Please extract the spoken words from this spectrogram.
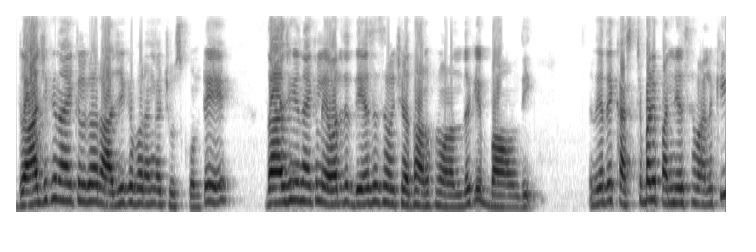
రాజకీయ నాయకులుగా రాజకీయ పరంగా చూసుకుంటే రాజకీయ నాయకులు ఎవరైతే దేశ సేవ చేద్దాం అనుకున్న వాళ్ళందరికీ బాగుంది. ఎందుకంటే కష్టపడి పనిచేసే వాళ్ళకి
